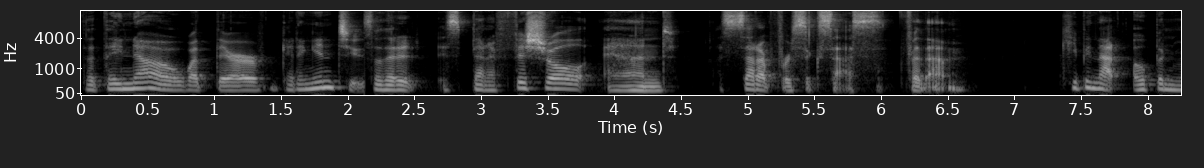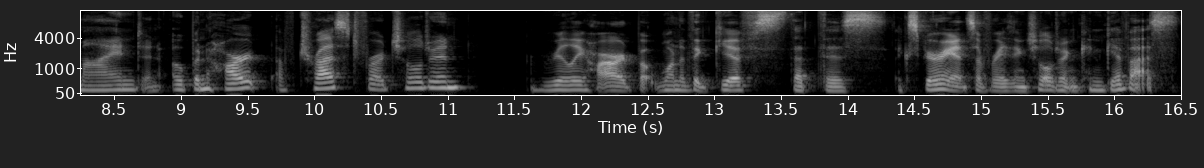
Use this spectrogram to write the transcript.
that they know what they're getting into so that it is beneficial and a setup for success for them. Keeping that open mind and open heart of trust for our children, really hard, but one of the gifts that this experience of raising children can give us.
